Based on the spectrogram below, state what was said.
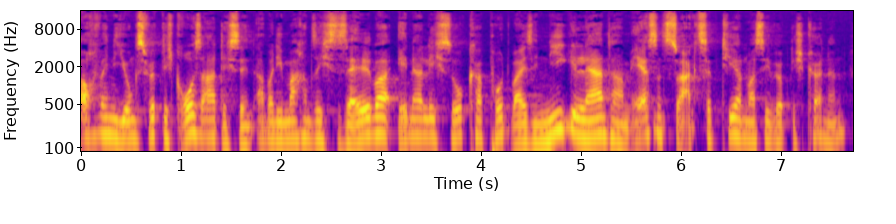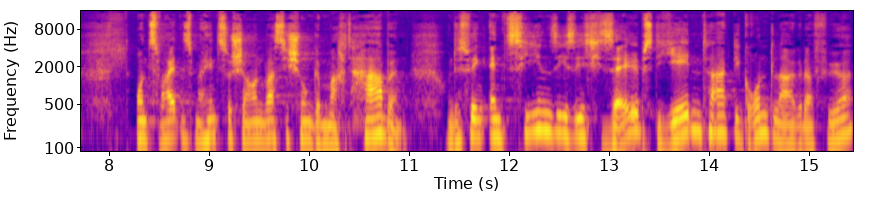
auch wenn die Jungs wirklich großartig sind, aber die machen sich selber innerlich so kaputt, weil sie nie gelernt haben, erstens zu akzeptieren, was sie wirklich können und zweitens mal hinzuschauen, was sie schon gemacht haben. Und deswegen entziehen sie sich selbst jeden Tag die Grundlage dafür,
